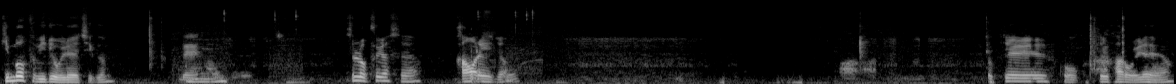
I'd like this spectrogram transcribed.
긴 버프 미리 올려요 지금. 네. 음, 슬로 풀렸어요. 강화레이죠. 아, 극딜 고 극딜 바로 올려요.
